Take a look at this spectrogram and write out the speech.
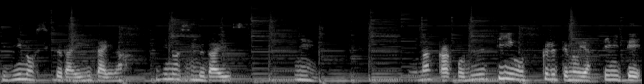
次の宿題みたいな。次の宿題、うん。なんかこう、ルーティンを作るっていうのをやってみて、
